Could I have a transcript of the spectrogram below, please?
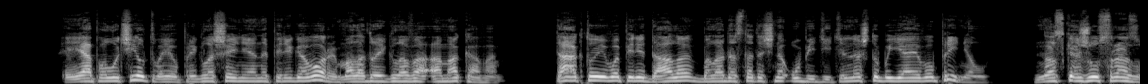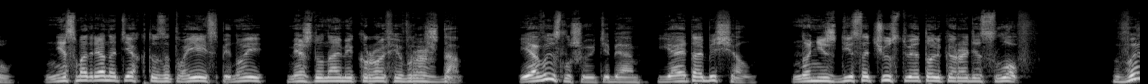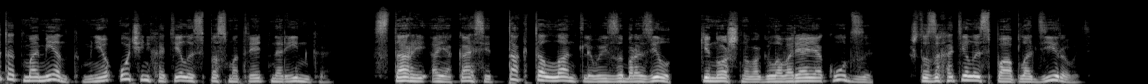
«Я получил твое приглашение на переговоры, молодой глава Амакава. Та, кто его передала, была достаточно убедительна, чтобы я его принял. Но скажу сразу, несмотря на тех, кто за твоей спиной, между нами кровь и вражда. Я выслушаю тебя, я это обещал но не жди сочувствия только ради слов. В этот момент мне очень хотелось посмотреть на Ринка. Старый Аякаси так талантливо изобразил киношного главаря Якудзы, что захотелось поаплодировать.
